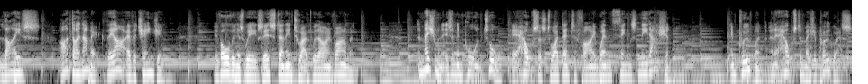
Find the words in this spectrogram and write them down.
lives are dynamic, they are ever changing, evolving as we exist and interact with our environment. And measurement is an important tool. It helps us to identify when things need action, improvement, and it helps to measure progress.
